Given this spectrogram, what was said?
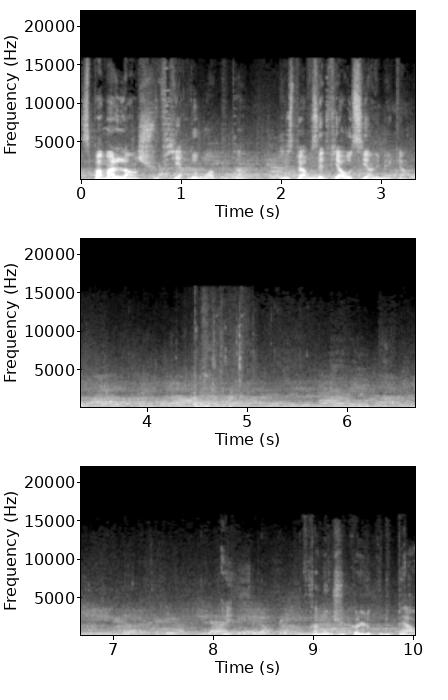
C'est pas mal là, hein. je suis fier de moi, putain. J'espère que vous êtes fiers aussi, les mecs. Allez, faut vraiment que je lui colle le coup de perle.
